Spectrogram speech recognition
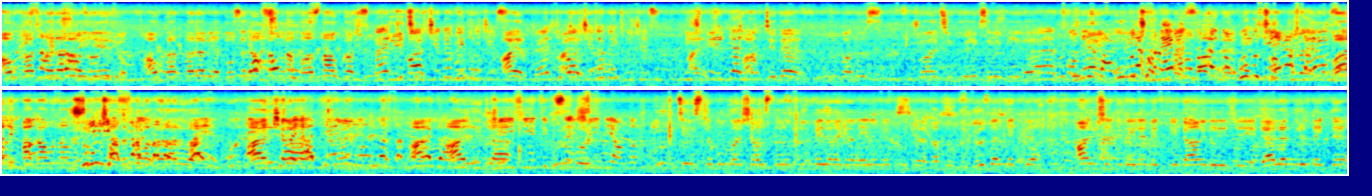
avukatlara bile yer yok. Avukatlara bile dosya Ya kapsamında fazla avukat bulunduğu Belki için. bahçede bekleyeceğiz. Hayır, Belki hayır. bahçede bekleyeceğiz. Hiçbir engel yok. bahçede bulunmanız şu an için güvenlik sebebiyle uygun değil. Bu mu çok Evet, güvenli? Bu mu çok güvenli? Valilik Şunu yasakama yapsak- kararı var. Ayrıca, ayrıca Keyfiyeti bize şey diye anlatmıyor. Grup içerisinde bulunan şahısların dün meydana gelen eylem etkinliklere katıldığı gözlenmekte. Aynı şekilde eylem etkinliği devam edileceği değerlendirilmekte.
